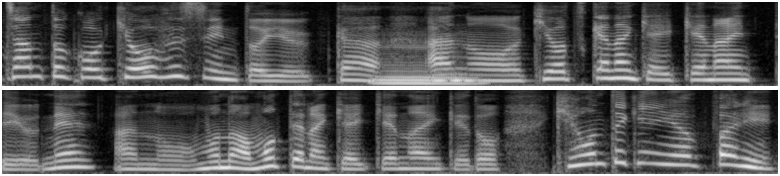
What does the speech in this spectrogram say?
ちゃんとこう恐怖心というか、うん、あの気をつけなきゃいけないっていうねあのものは持ってなきゃいけないけど基本的にやっぱり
